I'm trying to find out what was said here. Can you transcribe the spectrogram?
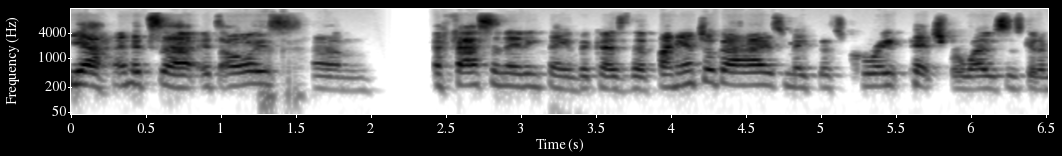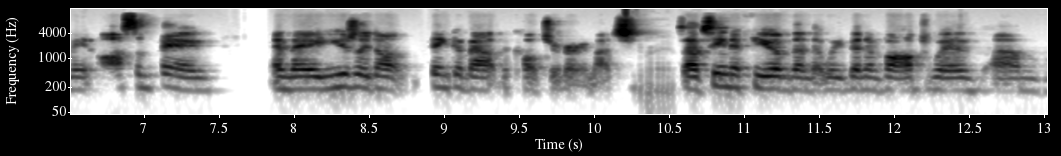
Yeah, and it's uh it's always um a fascinating thing because the financial guys make this great pitch for why this is going to be an awesome thing and they usually don't think about the culture very much. Right. So I've seen a few of them that we've been involved with. Um,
